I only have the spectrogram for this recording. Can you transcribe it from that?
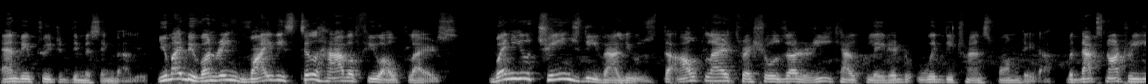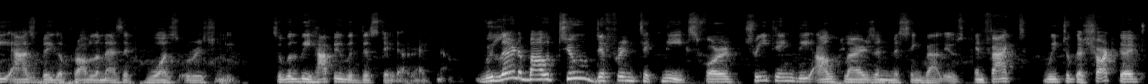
and we've treated the missing value. You might be wondering why we still have a few outliers. When you change the values, the outlier thresholds are recalculated with the transform data, but that's not really as big a problem as it was originally. So we'll be happy with this data right now. We learned about two different techniques for treating the outliers and missing values. In fact, we took a shortcut.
